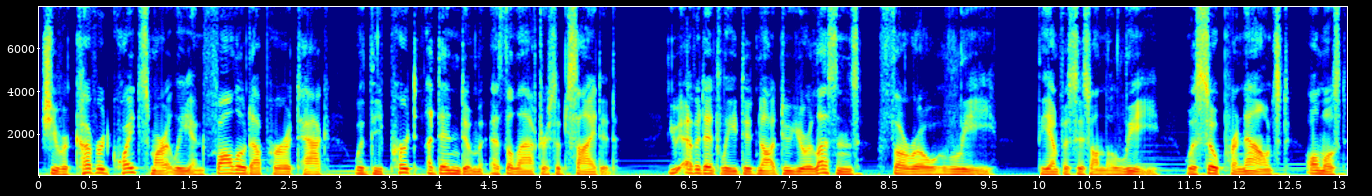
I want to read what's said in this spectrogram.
she recovered quite smartly and followed up her attack with the pert addendum as the laughter subsided. You evidently did not do your lessons thoroughly. The emphasis on the Lee was so pronounced, almost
